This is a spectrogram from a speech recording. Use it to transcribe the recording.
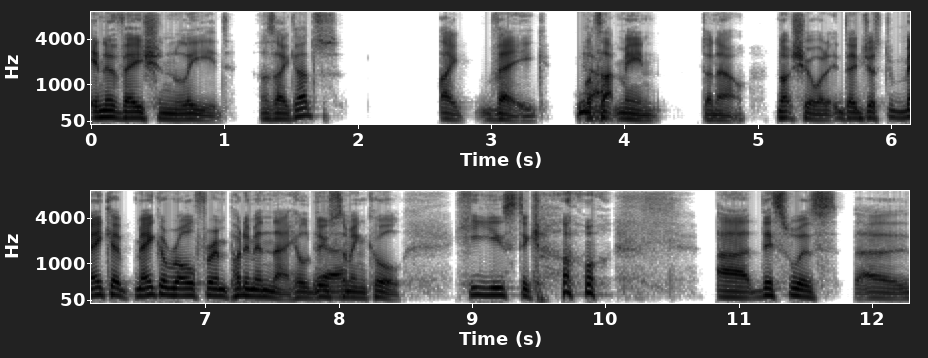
innovation lead. I was like, that's like vague. What's yeah. that mean? Don't know. Not sure what it, they just make a make a role for him, put him in there. He'll do yeah. something cool. He used to go. Uh, this was uh,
